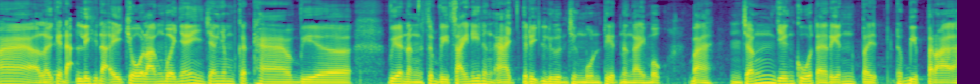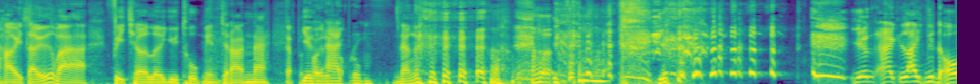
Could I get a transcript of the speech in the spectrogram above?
បាទឥឡូវគេដាក់ list ដាក់អីចូលឡើងវិញហើយអញ្ចឹងខ្ញុំគិតថាវាវានឹងវិស័យនេះនឹងអាចរីកលឿនជាងមុនទៀតនៅថ្ងៃមុខបាទអញ្ចឹងយើងគួរតែរៀនពីរបៀបប្រើឲ្យទៅបាទ feature លើ YouTube មានច្រើនណាស់កាត់បន្ថយរបបរុំហ្នឹងយើងអាច like វីដេអូ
